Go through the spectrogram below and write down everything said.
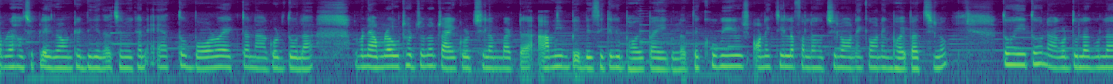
আমরা হচ্ছে প্লেগ্রাউন্ডের দিকে যাচ্ছিলাম এখানে এত বড় একটা নাগরদোলা। মানে আমরা ওঠার জন্য ট্রাই করছিলাম বাট আমি বেসিক্যালি ভয় পাই এগুলোতে। খুবই অনেক চিল্লাফাল্লা হচ্ছিল, অনেকে অনেক ভয় পাচ্ছিল। তো এই তো নাগরদোলাগুলা,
